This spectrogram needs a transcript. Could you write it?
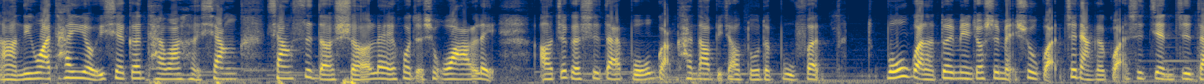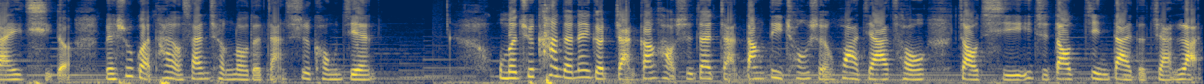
那另外，它也有一些跟台湾很相相似的蛇类或者是蛙类，呃，这个是在博物馆看到比较多的部分。博物馆的对面就是美术馆，这两个馆是建置在一起的。美术馆它有三层楼的展示空间，我们去看的那个展刚好是在展当地冲绳画家从早期一直到近代的展览。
